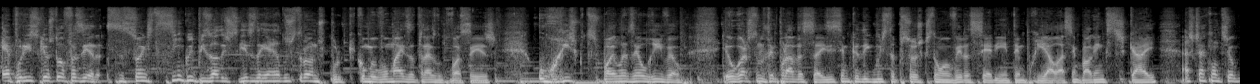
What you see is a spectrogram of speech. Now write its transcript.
é por isso que eu estou a fazer sessões de cinco episódios seguidos da Guerra dos Tronos, porque como eu vou mais atrás do que vocês, o risco de spoilers é horrível. Eu gosto na temporada 6 e sempre que eu digo isto a pessoas que estão a ver a série em tempo real, há sempre alguém que se escai. Acho que já aconteceu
